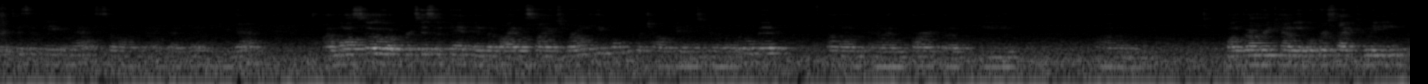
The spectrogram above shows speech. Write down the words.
participate in that, so I definitely do that. I'm also a participant in the Bioscience Roundtable, which I'll get into in a little bit. Um, and I'm part of the um, Montgomery County Oversight Committee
